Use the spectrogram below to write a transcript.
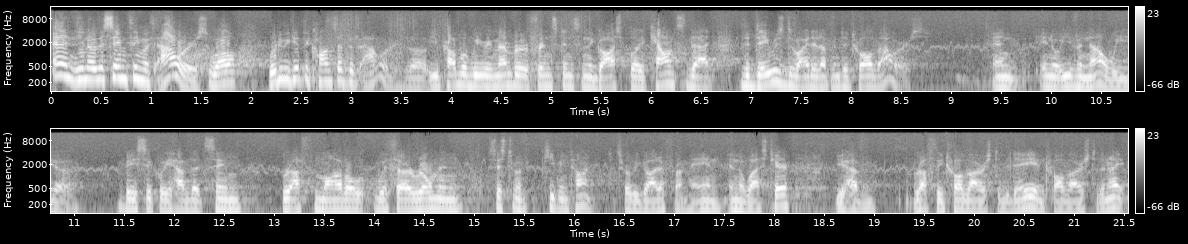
And, you know, the same thing with hours. Well, where do we get the concept of hours? Well, you probably remember, for instance, in the gospel accounts that the day was divided up into 12 hours. And, you know, even now we uh, basically have that same rough model with our Roman system of keeping time. That's where we got it from. Hey, in, in the West here, you have roughly 12 hours to the day and 12 hours to the night.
